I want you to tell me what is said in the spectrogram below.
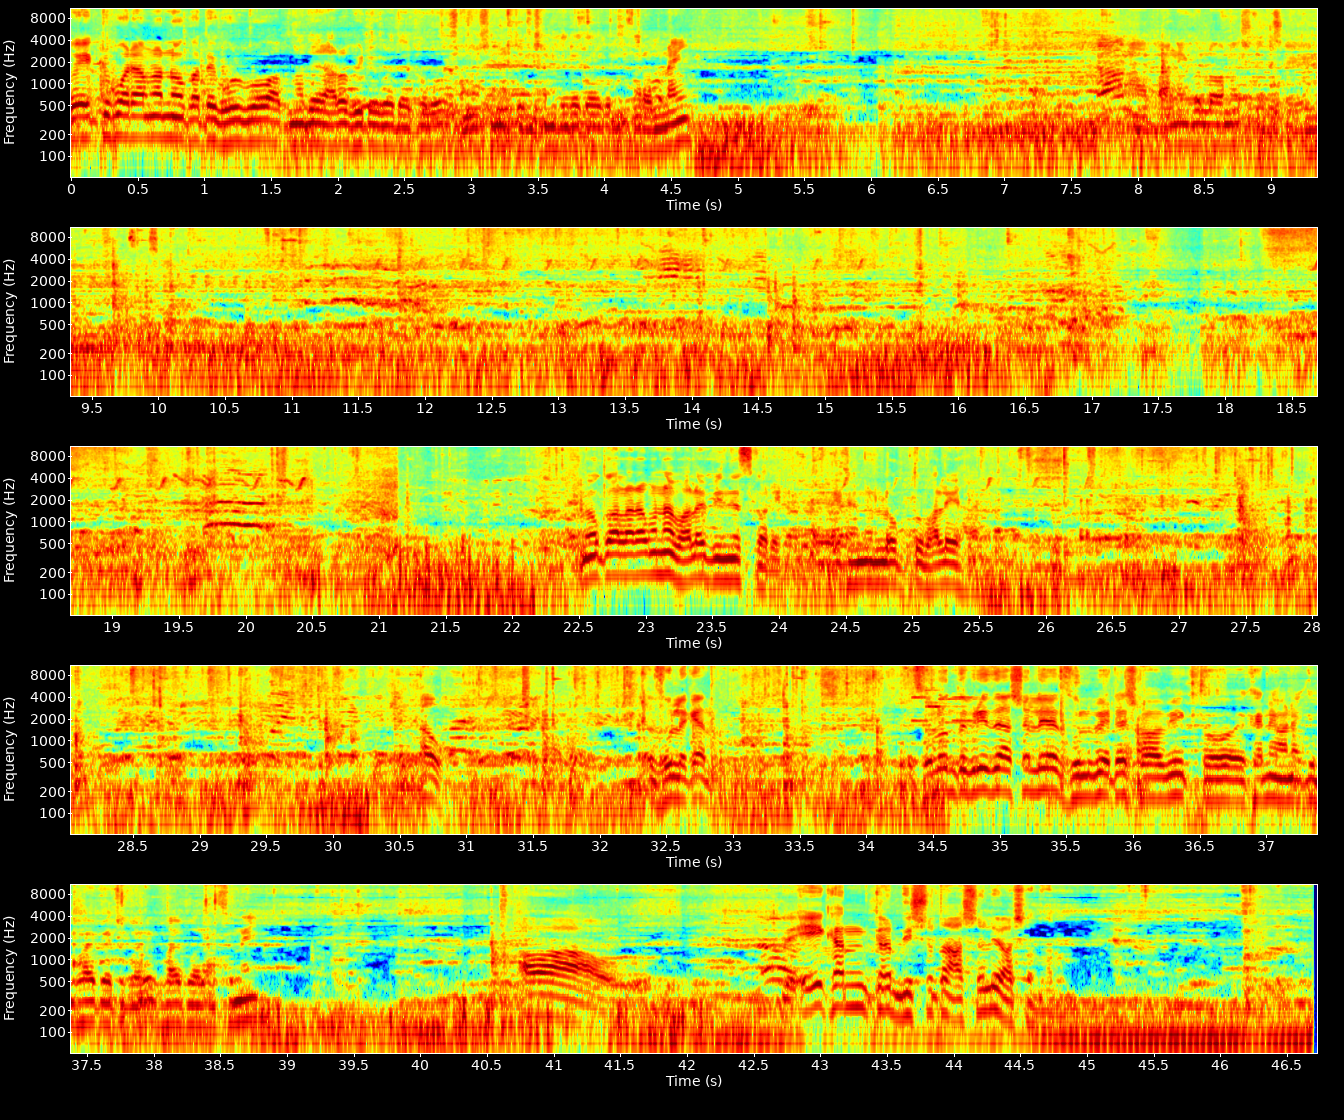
তো একটু পরে আমরা নৌকাতে ঘুরবো, আপনাদের আরও ভিডিও করে দেখাবো। সমস্যা নেই টেনশন করে কোনো কারণ নাই। পানিগুলো অনেক স্বচ্ছ নৌকাওয়ালারা মনে হয় ভালোই বিজনেস করে। এখানে লোক তো ভালোই হয়। ঝুলে কেন? ঝুলন্ত ব্রিজে আসলে ঝুলবে এটা স্বাভাবিক, তো এখানে অনেকে ভয় পেতে পারে, ভয় পাওয়ার কিছু নেই। এইখানকার দৃশ্যটা আসলে অসাধারণ।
